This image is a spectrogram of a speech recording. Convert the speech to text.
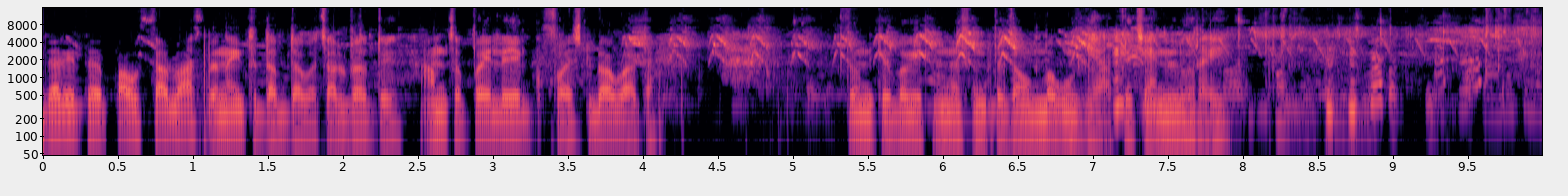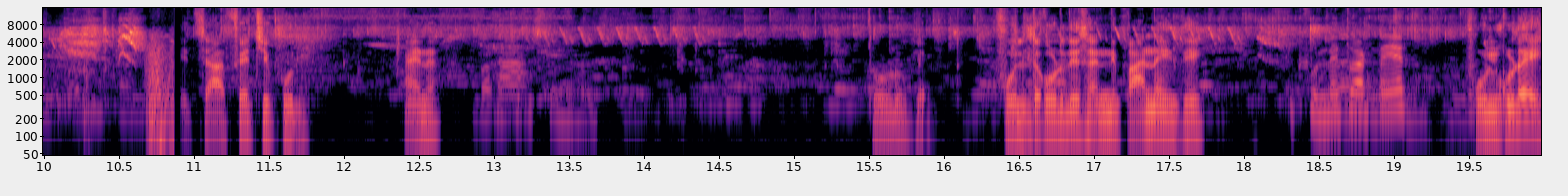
जर इथं पाऊस चालू असला नाही तर धबधबा चालू राहतोय. आमचं पहिलं एक फर्स्ट ब्लॉग होता. तुम्ही ते बघितलं नसेल तर जाऊन बघून घ्या. आपल्या चॅनलवर आहे. चाफ्याचे फुल. आहे ना? तोडू घ्या फुल तर कुठं दिसत नाही पानं आहे ते. फुल नाही वाटतं येत. फुल कुठं आहे?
